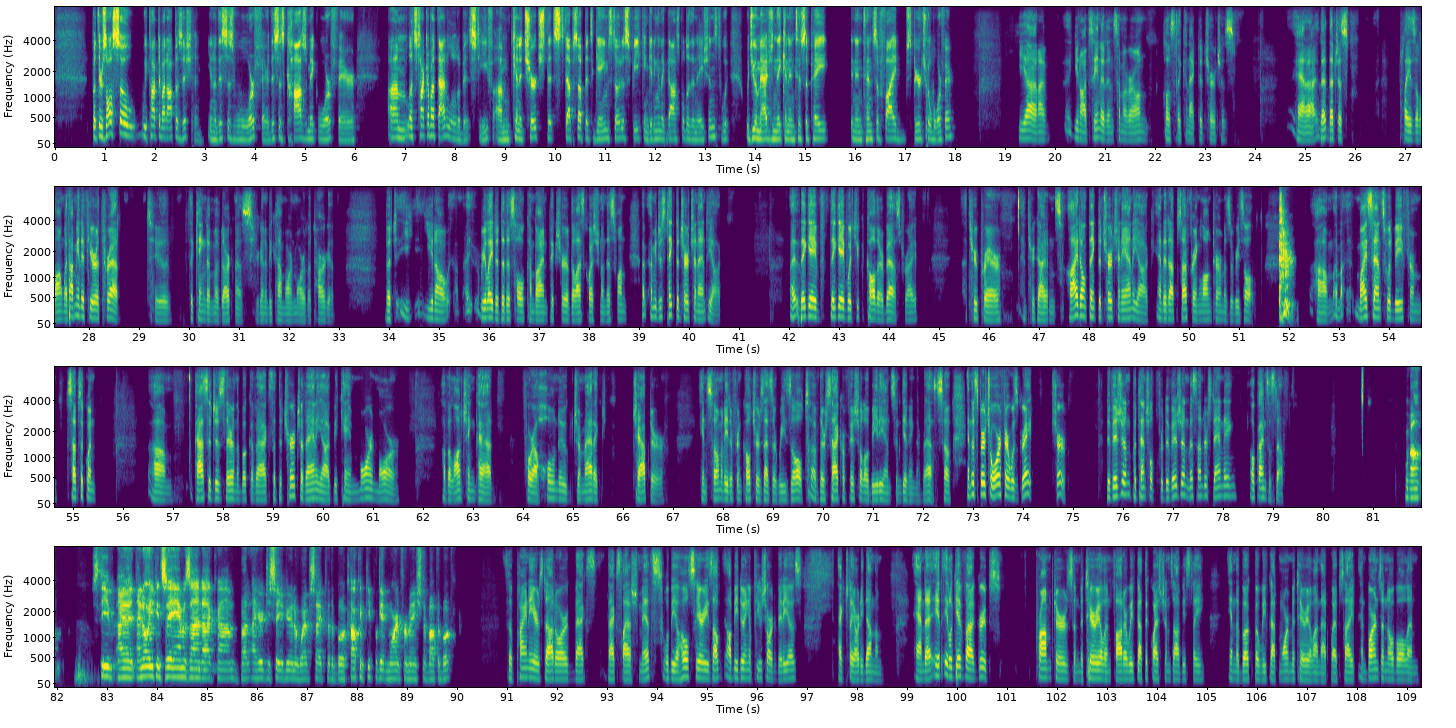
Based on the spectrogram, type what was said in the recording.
But there's also, we talked about opposition. You know, this is warfare, this is cosmic warfare. Um, let's talk about that a little bit, Steve. Um, can a church that steps up its game, so to speak, and getting the gospel to the nations, would, would you imagine they can anticipate an intensified spiritual warfare? Yeah, and I've you know I've seen it in some of our own closely connected churches. And uh, that, that just plays along with i mean if you're a threat to the kingdom of darkness you're going to become more and more of a target. But you know related to this whole combined picture of the last question and this one i mean just take the church in antioch. They gave they gave what you could call their best right through prayer and through guidance. I don't think the church in Antioch ended up suffering long term as a result. um, my sense would be from subsequent um, passages there in the book of Acts that the church of Antioch became more and more of a launching pad for a whole new dramatic chapter in so many different cultures as a result of their sacrificial obedience and giving their best. So, and the spiritual warfare was great, sure. Division, potential for division, misunderstanding, all kinds of stuff. Well, Steve, I, I know you can say Amazon.com, but I heard you say you're doing a website for the book. How can people get more information about the book? So pioneers.org backs, backslash myths will be a whole series. I'll, I'll be doing a few short videos. Actually, already done them. And uh, it, it'll give uh, groups prompters and material and fodder. We've got the questions, obviously, in the book, but we've got more material on that website. And Barnes and Noble and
